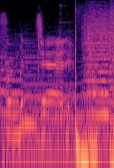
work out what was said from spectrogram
from the dead.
